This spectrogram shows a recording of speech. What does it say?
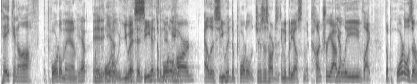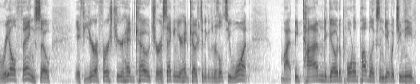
taken off. The portal, man. Yep. The portal. Yeah. USC a, hit the portal hard. LSU mm-hmm. hit the portal just as hard as anybody else in the country, I yep. believe. Like the portal is a real thing. So if you're a first-year head coach or a second-year head coach didn't get the results you want, might be time to go to Portal Publix and get what you need.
